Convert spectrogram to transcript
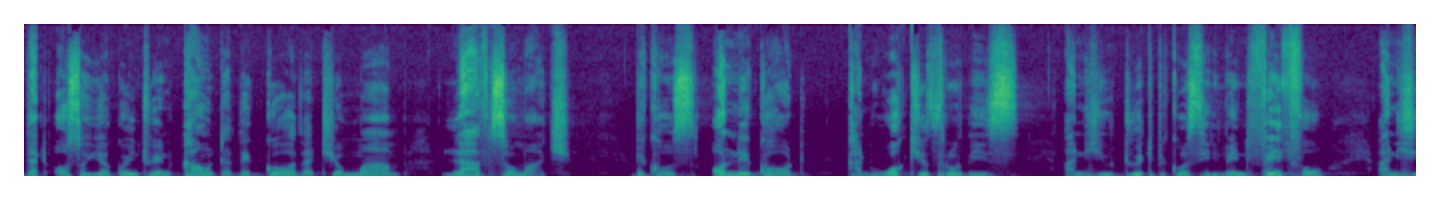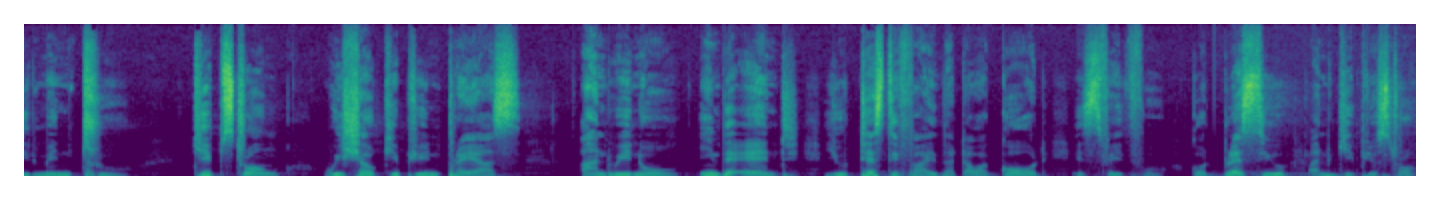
That also you are going to encounter the God that your mom loved so much, because only God can walk you through this, and he'll do it because he remained faithful and he remained true. Keep strong. We shall keep you in prayers. And we know in the end, you testify that our God is faithful. God bless you and keep you strong.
